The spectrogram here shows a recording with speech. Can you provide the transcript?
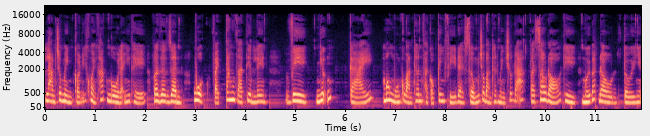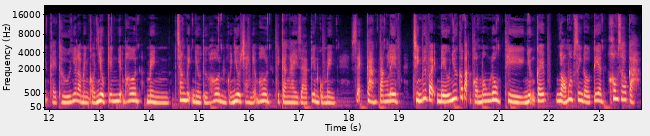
làm cho mình có những khoảnh khắc ngồi lại như thế và dần dần buộc phải tăng giá tiền lên vì những cái mong muốn của bản thân phải có kinh phí để sống cho bản thân mình trước đã. Và sau đó thì mới bắt đầu tới những cái thứ như là mình có nhiều kinh nghiệm hơn, mình trang bị nhiều thứ hơn, mình có nhiều trải nghiệm hơn thì càng ngày giá tiền của mình sẽ càng tăng lên. Chính vì vậy, nếu như các bạn còn mông lung, thì những cái nhóm học sinh đầu tiên không sao cả.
